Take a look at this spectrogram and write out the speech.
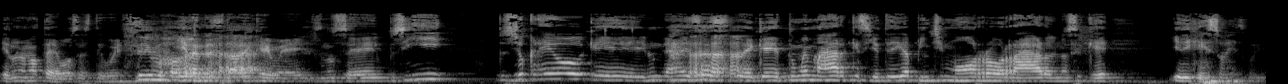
en una nota de voz este güey. Sí, y el Andrés estaba de que, güey, pues no sé, pues sí, pues yo creo que en una de esas, de que tú me marques y yo te diga pinche morro raro y no sé qué. Y dije, eso es, güey.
